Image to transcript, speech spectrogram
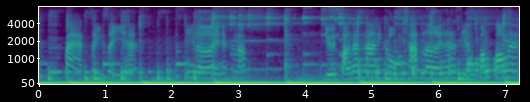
8 8 4 4 ฮะ นี่เลยนะครับ ยืนฟังด้านหน้านี่คมชัดเลยนะฮะ เสียงป้องๆฮะ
